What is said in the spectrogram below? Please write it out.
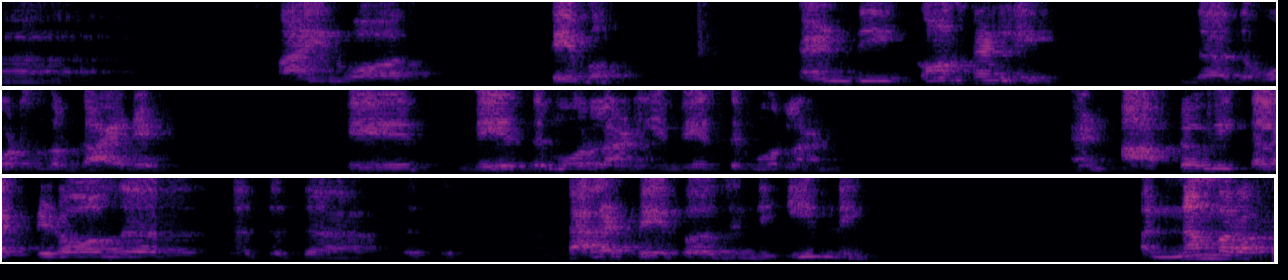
uh, sign was table. And the constantly the, the voters were guided. Maze the more learning, maze the more learning. And after we collected all the, the, the, the, the ballot papers in the evening, a number of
